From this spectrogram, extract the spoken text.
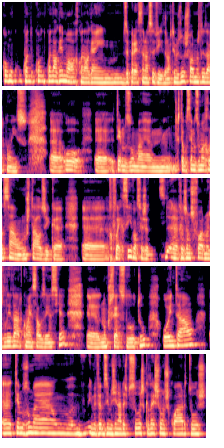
como quando, quando, quando, alguém morre, quando alguém desaparece da nossa vida. Nós temos duas formas de lidar com isso. Uh, ou uh, temos uma. Um, estabelecemos uma relação nostálgica uh, reflexiva, ou seja, arranjamos formas de lidar com essa ausência num processo de luto, ou então temos uma. Um, vamos imaginar as pessoas que deixam os quartos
